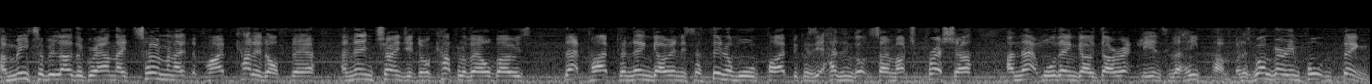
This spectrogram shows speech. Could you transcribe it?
a metre below the ground, they terminate the pipe, cut it off there, and then change it to a couple of elbows. That pipe can then go in, it's a thinner walled pipe because it hasn't got so much pressure, and that will then go directly into the heat pump. But there's one very important thing,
